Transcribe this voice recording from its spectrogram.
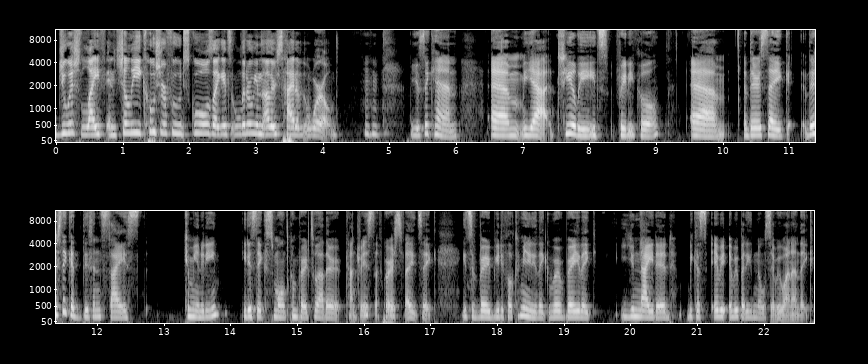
Jewish life in Chile, kosher food, schools? Like it's literally on the other side of the world. yes, I can. Um, yeah, Chile, it's pretty cool. Um, there's like there's like a decent sized community. It is like small compared to other countries, of course, but it's like it's a very beautiful community. Like we're very like united because every, everybody knows everyone and like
